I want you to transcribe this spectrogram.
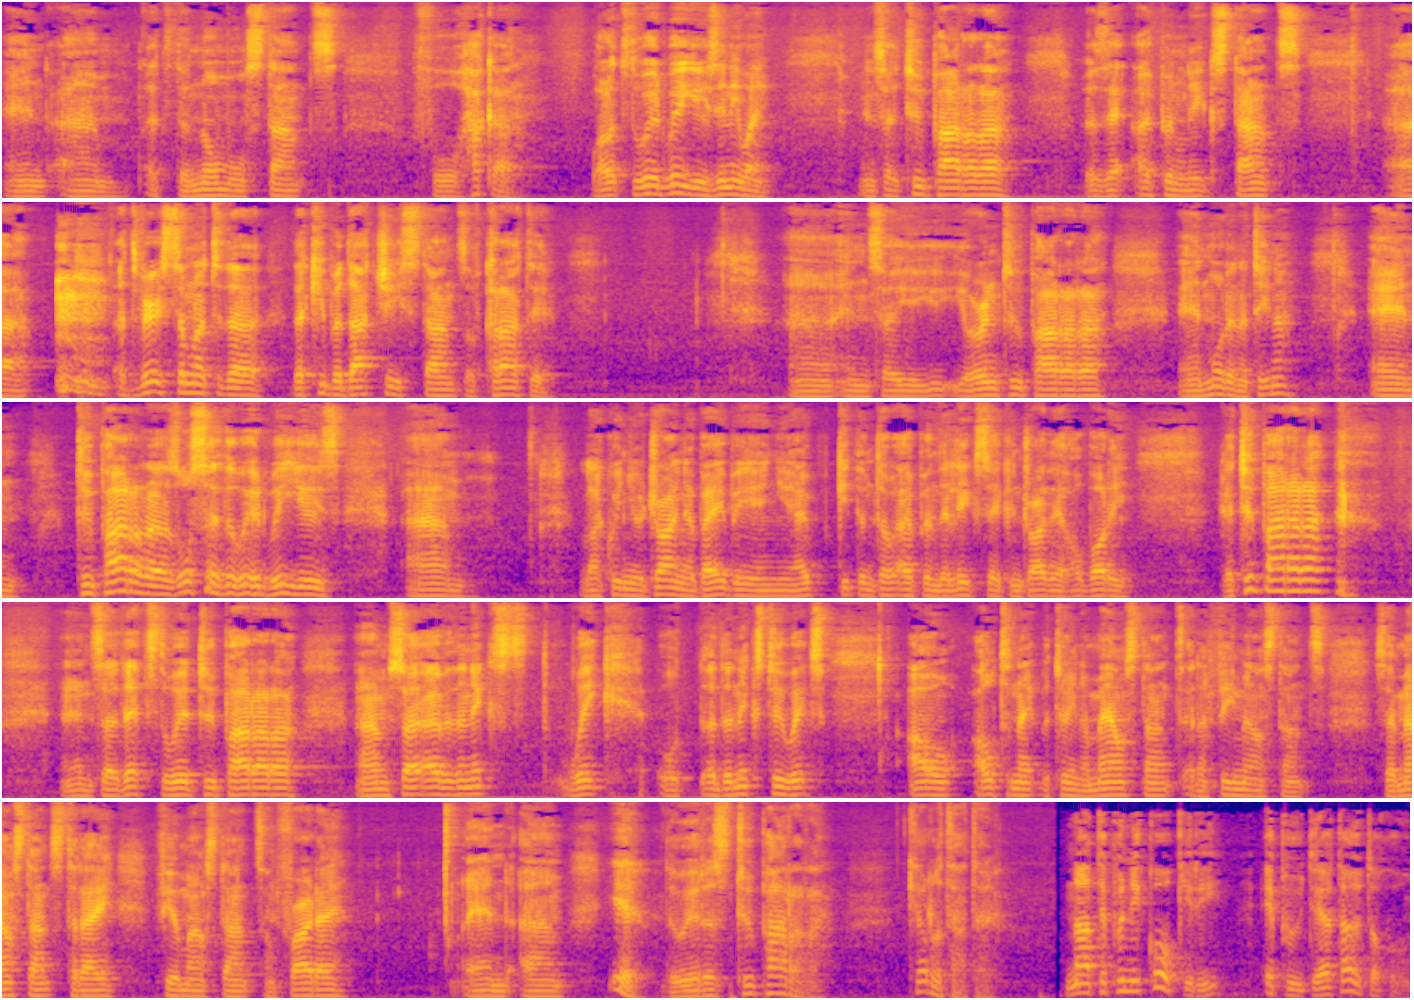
and um, it's the normal stance for haka. Well, it's the word we use anyway. And so tuparara is that open leg stance. Uh, it's very similar to the, the kibadachi stance of karate uh, and so you, you're in tuparara and more than a tina and tuparara is also the word we use um, like when you're drying a baby and you op- get them to open their legs so you can dry their whole body tuparara and so that's the word tuparara um, so over the next week or the next two weeks I'll alternate between a male stance and a female stance. So, male stance today, female stance on Friday. And um, yeah, the word is tūparara. Kia ora tātou. Nā Te Puni Kōkiri e pūtea tautoko.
